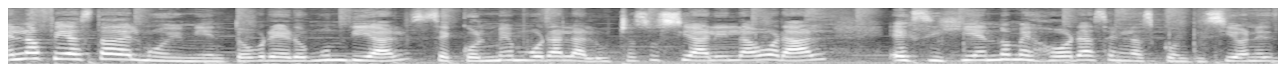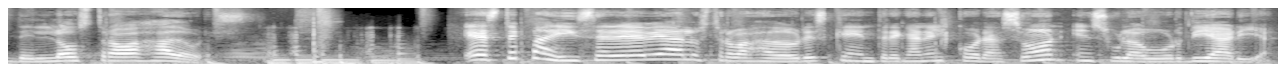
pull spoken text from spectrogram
en la fiesta del Movimiento Obrero Mundial se conmemora la lucha social y laboral exigiendo mejoras en las condiciones de los trabajadores. Este país se debe a los trabajadores que entregan el corazón en su labor diaria.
